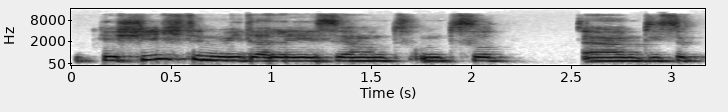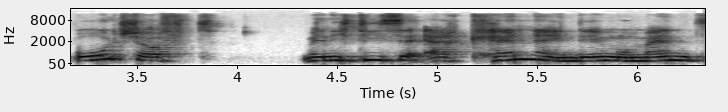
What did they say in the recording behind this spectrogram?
Geschichten wieder lese und, und so äh, diese Botschaft, wenn ich diese erkenne in dem Moment,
